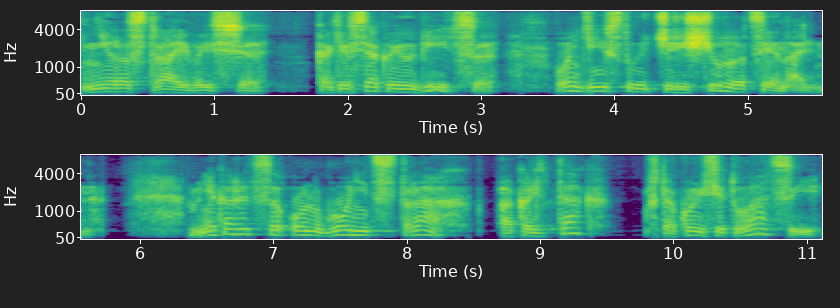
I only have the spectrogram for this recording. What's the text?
Не расстраивайся. Как и всякий убийца, он действует чересчур рационально. Мне кажется, он гонит страх, а коль так, в такой ситуации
